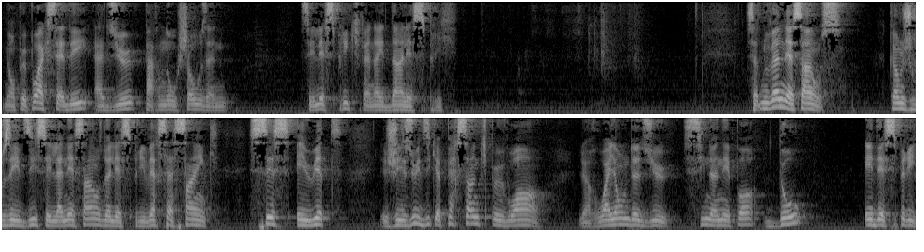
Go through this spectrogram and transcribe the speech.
mais on ne peut pas accéder à Dieu par nos choses à nous. C'est l'Esprit qui fait naître dans l'Esprit. Cette nouvelle naissance, comme je vous ai dit, c'est la naissance de l'Esprit. Versets 5, 6 et 8. Jésus dit que personne qui peut voir le royaume de Dieu s'il n'est pas d'eau et d'esprit.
